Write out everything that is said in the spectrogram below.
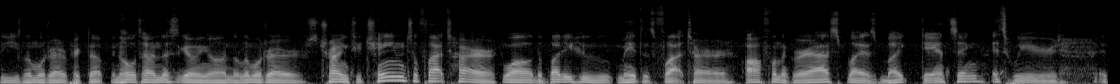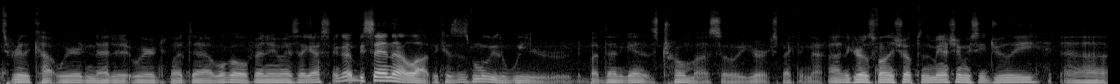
the limo driver picked up. And the whole time this is going on, the limo driver is trying to change the flat tire while the buddy who made this flat tire off on the grass by his bike dancing. It's weird. It's really cut weird and edited weird, but uh, we'll go with it anyways, I guess. I'm gonna be saying that a lot because this movie's weird, but then again, it's Troma, so you're expecting that. Uh, the girls finally show up to the mansion. We see Julie uh,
